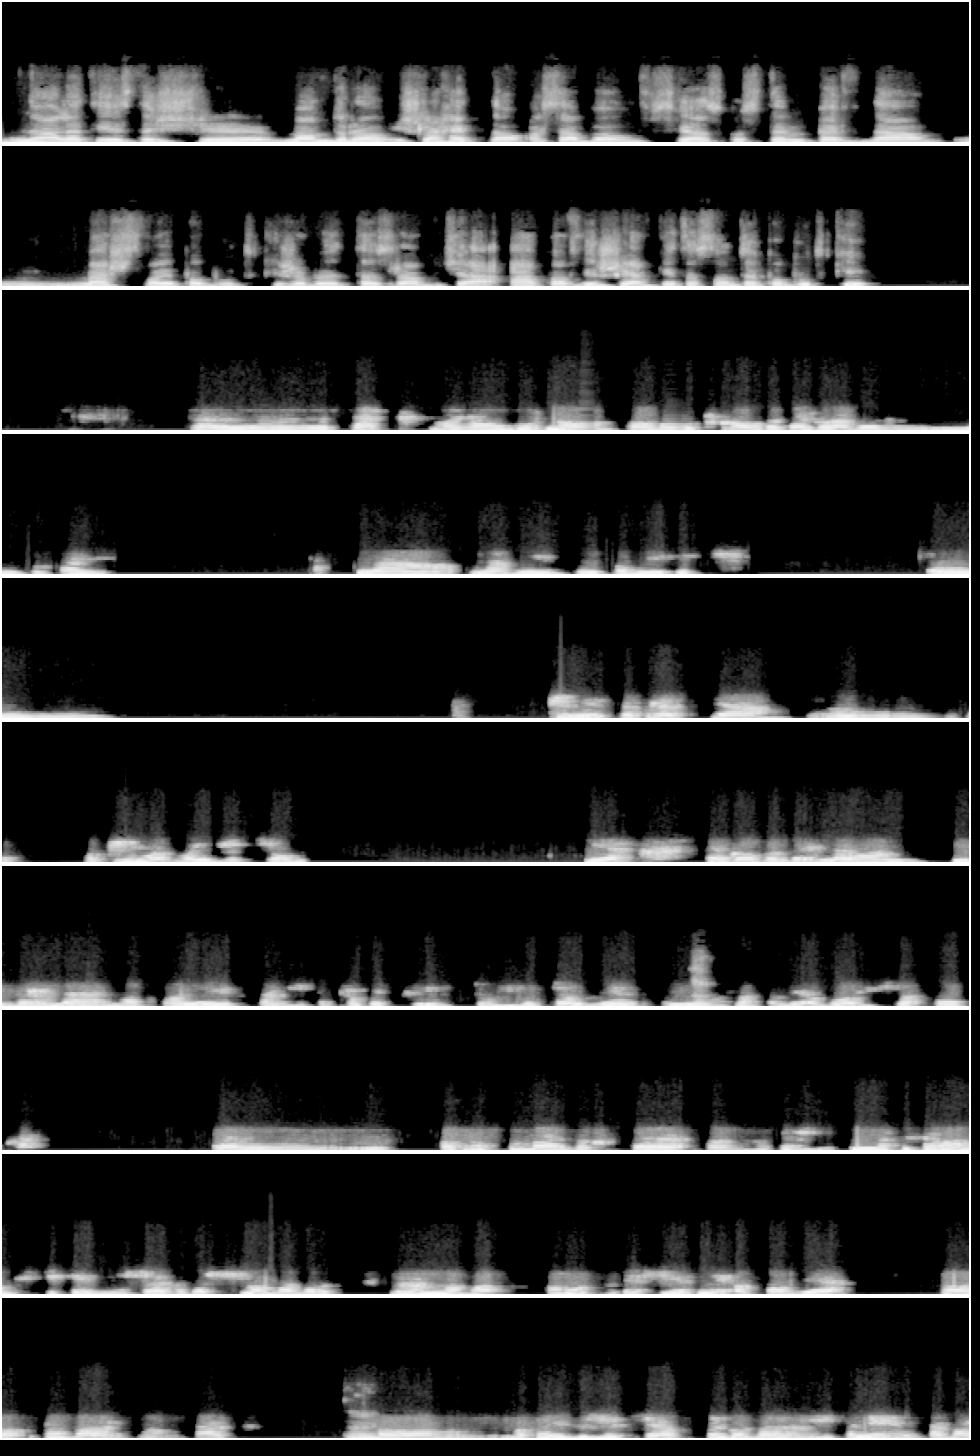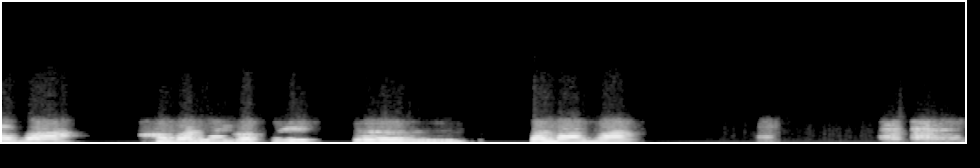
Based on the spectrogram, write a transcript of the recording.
no ale ty jesteś y, mądrą i szlachetną osobą, w związku z tym pewno mm, masz swoje pobudki, żeby to zrobić. A, a powiesz, jakie to są te pobudki? Yy, tak, moją główną pobudką do tego, aby tutaj na, na wizji powiedzieć, yy, czym jest depresja, yy, poczyniła w moim życiu, jak z tego wybrnęłam i brnę, bo to nie jest tak, że to człowiek jest już wyciągnięty i można sobie odłożyć na półkę. Po prostu bardzo chcę, chociaż napisałam już Ci kiedyś, że chociaż mogłabym, gdybym mogła pomóc chociaż jednej osobie, to, to warto, tak? tak? Bo, bo to jest życie. Od tego zależy, to nie jest zabawa chowanego, to jest y, zabawa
